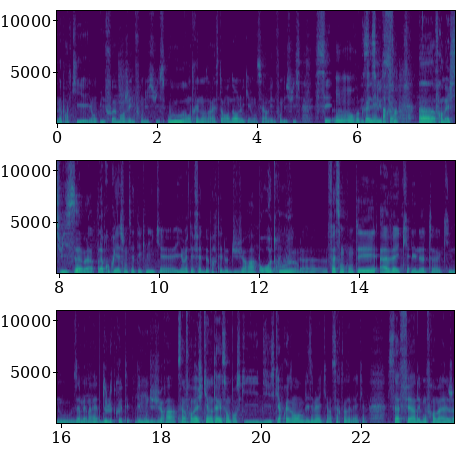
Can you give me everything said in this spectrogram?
N'importe qui ayant une fois mangé une fondue suisse ou rentré dans un restaurant dans lequel on servait une fondue suisse, c'est On, on c'est reconnaît ce le que parfum. un fromage suisse, voilà. L'appropriation de cette technique euh, ayant été faite de part et d'autre du Jura, on retrouve la façon comptée avec des notes euh, qui nous amèneraient de l'autre côté des monts du Jura. C'est un fromage qui est intéressant pour ce qu'il dit, ce qu'il représente. Les Américains, certains Américains, savent faire des bons fromages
